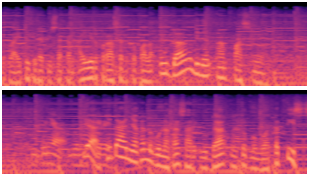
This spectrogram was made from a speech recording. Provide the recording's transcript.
Setelah itu kita pisahkan air perasan kepala udang dengan ampasnya. bukunya belum Ya, dikirim. kita hanya akan menggunakan sari udang untuk membuat petis.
